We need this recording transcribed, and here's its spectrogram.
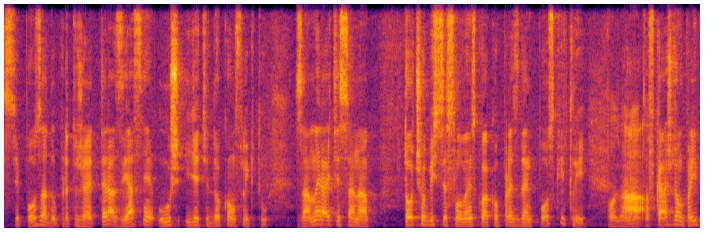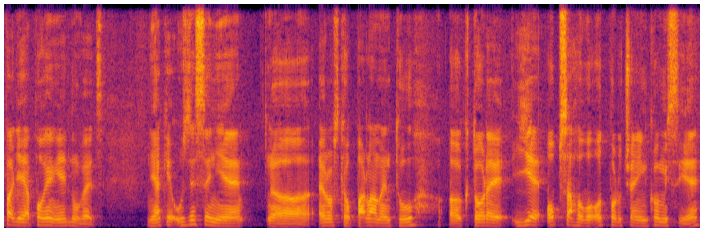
ste pozadu, pretože aj teraz jasne už idete do konfliktu. Zamerajte sa na to, čo by ste Slovensku ako prezident poskytli. Poďme a v každom prípade ja poviem jednu vec. Nejaké uznesenie e, Európskeho parlamentu, e, ktoré je obsahovo odporúčaním komisie, e,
